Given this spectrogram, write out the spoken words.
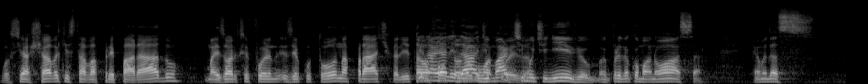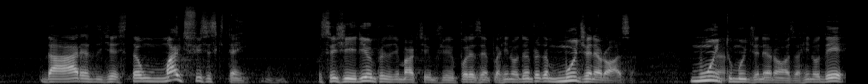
Você achava que estava preparado, mas a hora que você for executou, na prática ali estava faltando Na realidade, marketing coisa. multinível, uma empresa como a nossa, é uma das da área de gestão mais difíceis que tem. Você gerir uma empresa de marketing, por exemplo, a Rinode é uma empresa muito generosa. Muito, é. muito generosa. A Rinode,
